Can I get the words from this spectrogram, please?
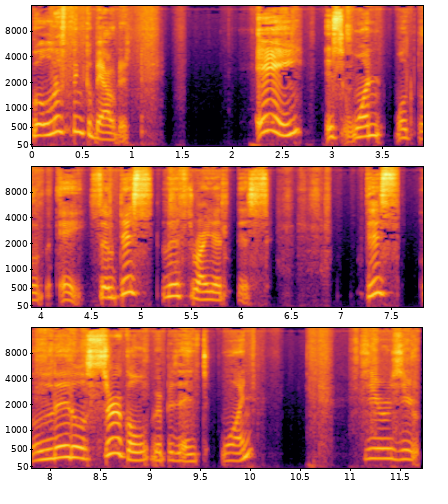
Well, let's think about it. A is one multiple of A. So this, let's write it this. This little circle represents one, zero, zero,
